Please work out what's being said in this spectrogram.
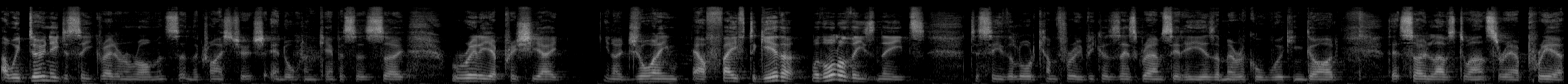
Uh, we do need to see greater enrolments in the Christchurch and Auckland campuses, so really appreciate you know, joining our faith together with all of these needs to see the Lord come through because, as Graham said, He is a miracle working God that so loves to answer our prayer.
